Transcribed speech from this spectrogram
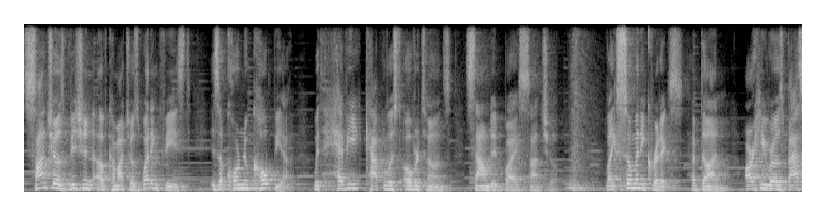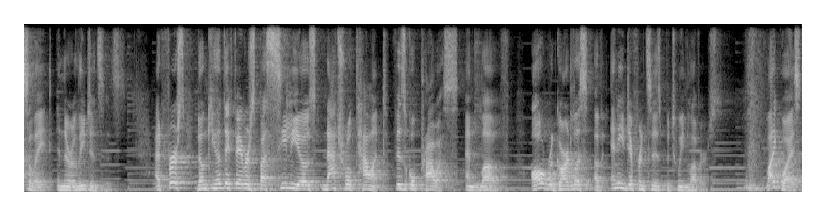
Sancho's vision of Camacho's wedding feast is a cornucopia with heavy capitalist overtones sounded by Sancho. Like so many critics have done, our heroes vacillate in their allegiances. At first, Don Quixote favors Basilio's natural talent, physical prowess, and love, all regardless of any differences between lovers. Likewise,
